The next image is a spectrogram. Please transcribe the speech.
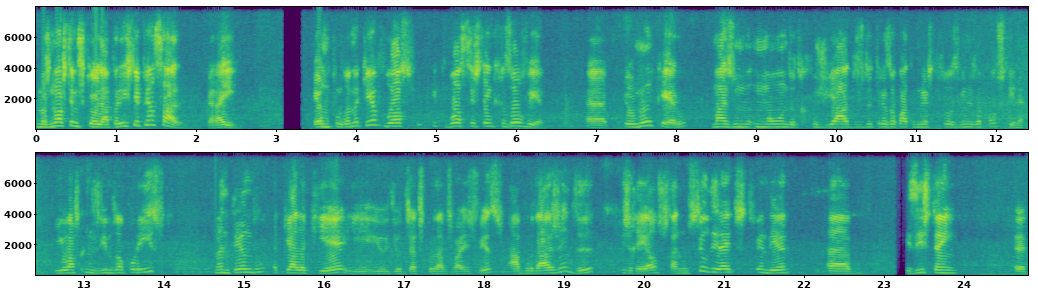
Mas nós temos que olhar para isto e pensar: espera aí, é um problema que é vosso e que vocês têm que resolver. Uh, eu não quero mais um, uma onda de refugiados de 3 ou 4 milhões de pessoas vindas da Palestina. E eu acho que nos devíamos opor a isso, mantendo aquela que é, e eu, já discordámos várias vezes, a abordagem de Israel está no seu direito de se defender. Uh, existem uh,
